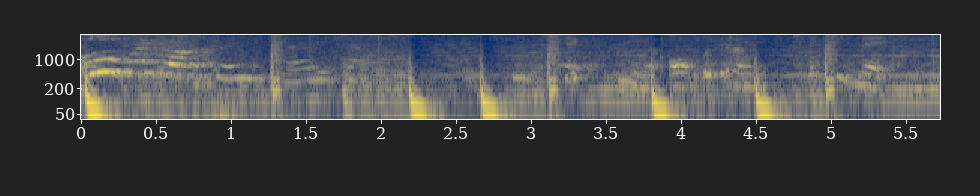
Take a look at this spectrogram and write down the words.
oh my god, He kicks me. Oh, look at him, he's kicking me.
